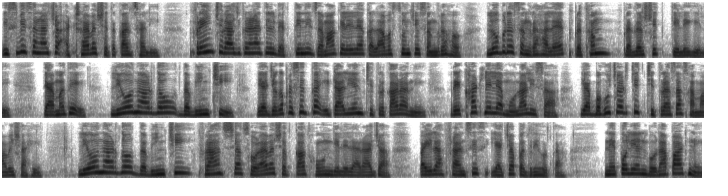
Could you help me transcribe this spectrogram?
इसवी सनाच्या अठराव्या शतकात झाली. फ्रेंच राजघराण्यातील व्यक्तींनी जमा केलेल्या कलावस्तूंचे संग्रह लुब्र संग्रहालयात प्रथम प्रदर्शित केले गेले. त्यामध्ये लिओनार्दो द विंची या जगप्रसिद्ध इटालियन चित्रकाराने रेखाटलेल्या मोनालिसा या बहुचर्चित चित्राचा समावेश आहे. लिओनार्दो द विंची फ्रान्सच्या सोळाव्या शतकात होऊन गेलेला राजा पहिला फ्रान्सिस याच्या पदरी होता. नेपोलियन बोनापार्टने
